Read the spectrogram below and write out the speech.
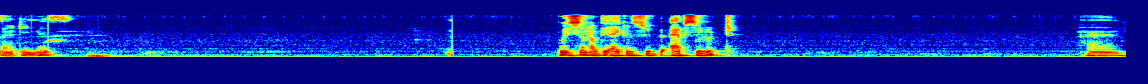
That image. Position of the icon should be absolute. And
